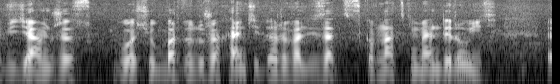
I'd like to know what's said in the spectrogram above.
Widziałem, że zgłosił bardzo duże chęci do rywalizacji z Kownackim Andy Ruiz, e,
